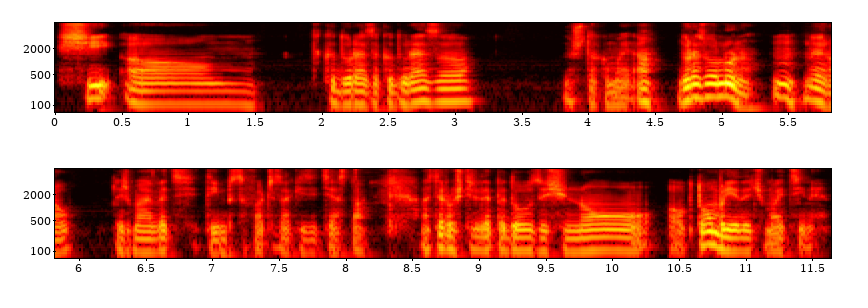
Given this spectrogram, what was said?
și um, cât durează, cât durează, nu știu dacă mai... Ah, durează o lună, mm, nu e rău. Deci mai aveți timp să faceți achiziția asta. Asta era o știre de pe 29 octombrie, deci mai ține.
